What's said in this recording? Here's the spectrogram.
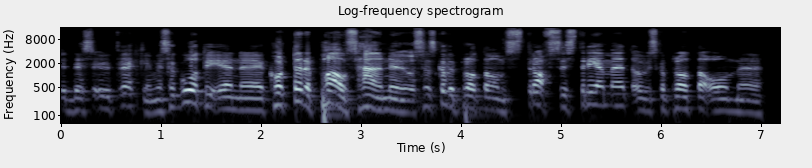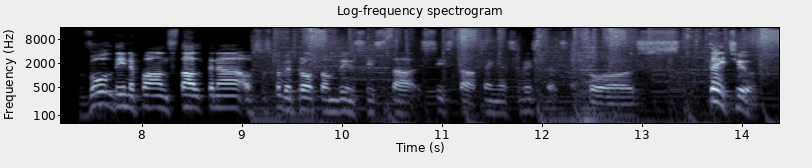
dess utveckling. Vi ska gå till en eh, kortare paus här nu och sen ska vi prata om straffsystemet och vi ska prata om eh, våld inne på anstalterna och så ska vi prata om din sista, sista fängelsevistelse. Så stay tuned!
